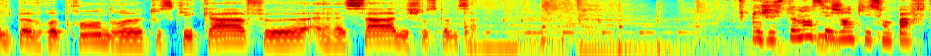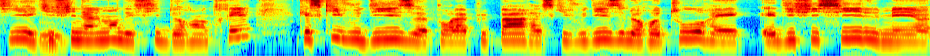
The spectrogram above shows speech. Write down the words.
ils peuvent reprendre tout ce qui est CAF, RSA, les choses comme ça. Et justement, ces gens qui sont partis et qui finalement décident de rentrer, qu'est-ce qu'ils vous disent pour la plupart? Est-ce qu'ils vous disent le retour est, est difficile, mais euh,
